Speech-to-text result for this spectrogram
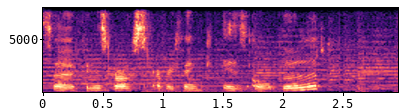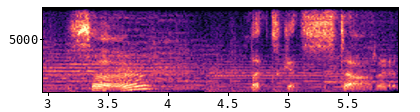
so fingers crossed everything is all good. So let's get started.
